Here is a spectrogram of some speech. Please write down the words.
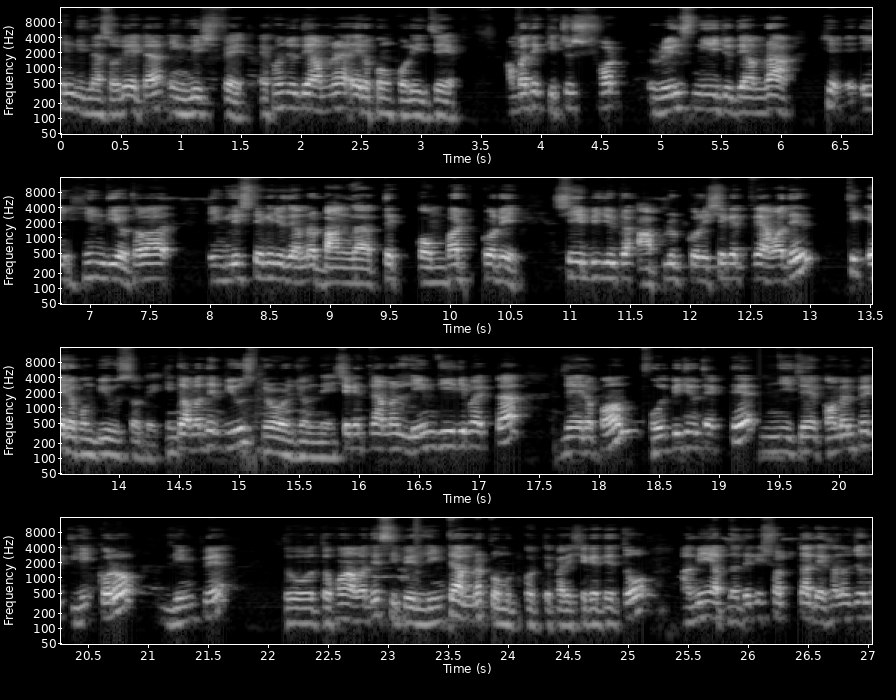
হিন্দি না সরি এটা ইংলিশ ফ্যাক্ট এখন যদি আমরা এরকম করি যে আমাদের কিছু শর্ট রিলস নিয়ে যদি আমরা হিন্দি অথবা ইংলিশ থেকে যদি আমরা বাংলাতে কনভার্ট করে সেই ভিডিওটা আপলোড করি, সেক্ষেত্রে আমাদের ঠিক এরকম ভিউজ হবে। কিন্তু আমাদের ভিউজ প্রয়োজন নেই। সেক্ষেত্রে আমরা লিঙ্ক দিয়ে দিব একটা যে এরকম ফুল ভিডিও দেখতে নিচে কমেন্ট পে ক্লিক করো লিঙ্কে তো তখন আমাদের সিপের লিঙ্কটা আমরা প্রমোট করতে পারি। সেক্ষেত্রে তো আমি আপনাদেরকে শর্টটা দেখানোর জন্য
